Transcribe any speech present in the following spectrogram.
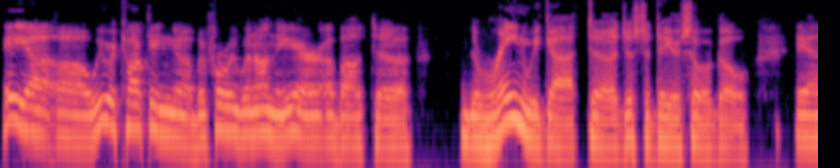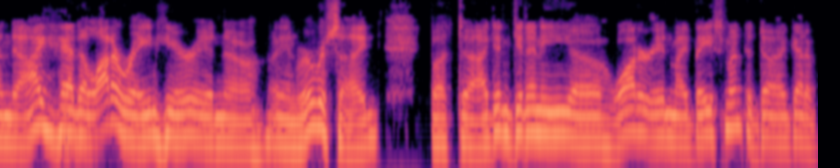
hey, uh, uh, we were talking uh, before we went on the air about uh, the rain we got uh, just a day or so ago, and I had a lot of rain here in in Riverside, but I didn't get any water in my basement. I got a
